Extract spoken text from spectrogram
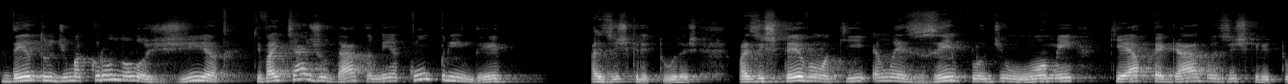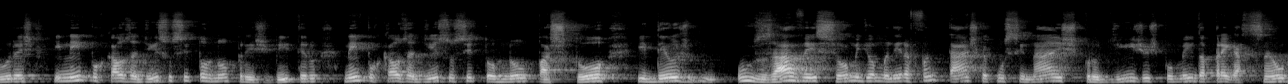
dentro de uma cronologia que vai te ajudar também a compreender as Escrituras, mas Estevão aqui é um exemplo de um homem que é apegado às Escrituras e nem por causa disso se tornou presbítero, nem por causa disso se tornou pastor, e Deus usava esse homem de uma maneira fantástica, com sinais, prodígios, por meio da pregação,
